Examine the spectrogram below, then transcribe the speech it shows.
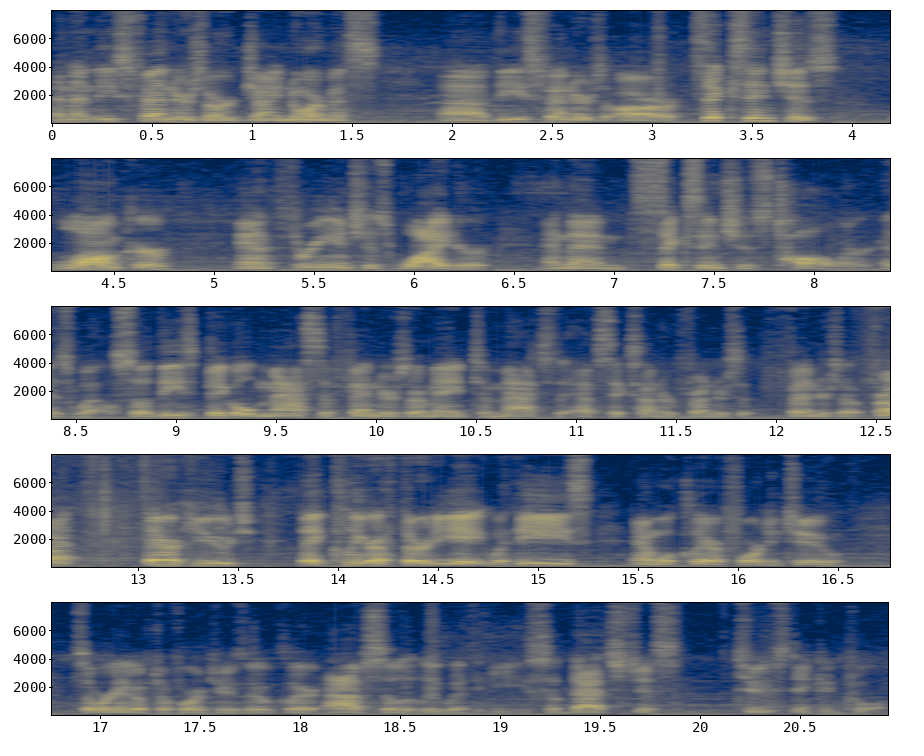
And then these fenders are ginormous. Uh, these fenders are six inches longer and three inches wider and then six inches taller as well. So these big old massive fenders are made to match the F600 fenders, fenders up front. They're huge. They clear a 38 with ease and will clear a 42. So we're gonna go up to 42, so it'll clear absolutely with ease. So that's just too stinking cool.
